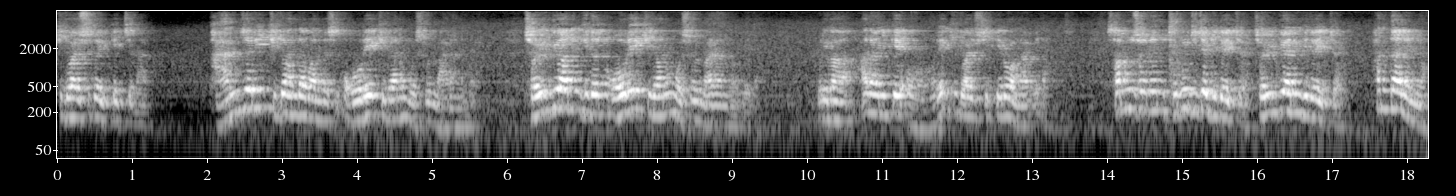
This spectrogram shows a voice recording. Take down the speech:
기도할 수도 있겠지만 간절히 기도한다고 하는 것은 오래 기도하는 모습을 말하는 거예요. 절규하는 기도는 오래 기도하는 모습을 말하는 겁니다. 우리가 하나님께 오래 기도할 수 있기를 원합니다. 삼손은 부르짖어 기도했죠. 절규하는 기도했죠. 한나는요.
